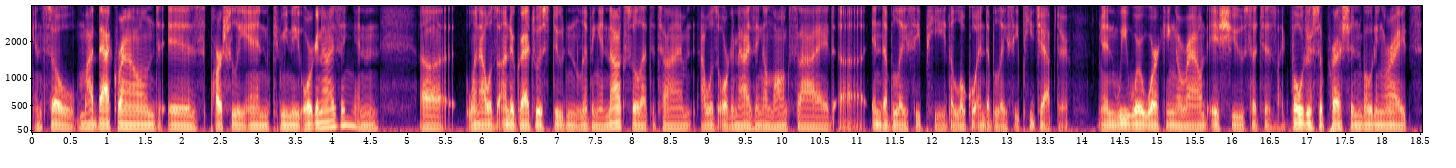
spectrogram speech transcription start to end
And so, my background is partially in community organizing and uh, when I was an undergraduate student living in Knoxville at the time, I was organizing alongside uh, NAACP, the local NAACP chapter. And we were working around issues such as like voter suppression, voting rights,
